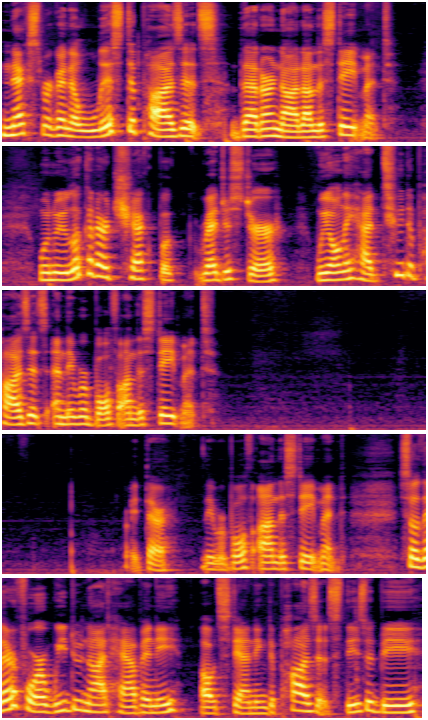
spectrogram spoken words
Next, we're going to list deposits that are not on the statement. When we look at our checkbook register, we only had two deposits and they were both on the statement. Right there. They were both on the statement. So therefore, we do not have any outstanding deposits. These would be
